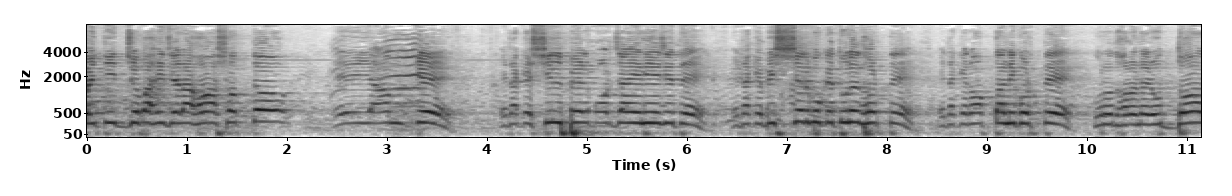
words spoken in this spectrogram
ঐতিহ্যবাহী জেলা হওয়া সত্ত্বেও এই আমকে, এটাকে শিল্পের পর্যায়ে নিয়ে যেতে, এটাকে বিশ্বের বুকে তুলে ধরতে, এটাকে রপ্তানি করতে কোনো ধরনের উদ্যোগ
